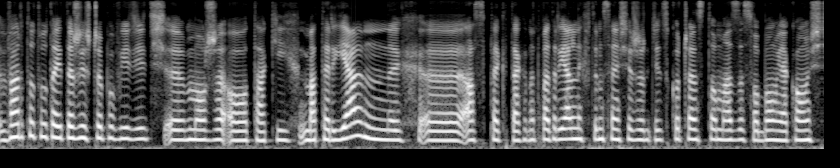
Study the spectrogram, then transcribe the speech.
Warto tutaj też jeszcze powiedzieć e, może o takich materialnych e, aspektach, no, materialnych w tym sensie, że dziecko często ma ze sobą jakąś,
